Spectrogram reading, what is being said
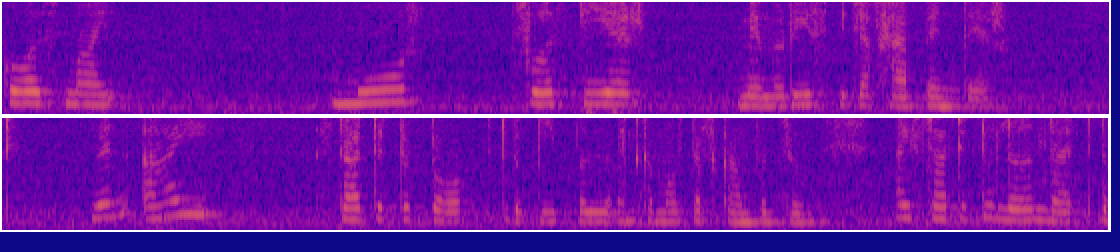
cause my more first year memories which have happened there. When i started to talk to the people and come out of comfort zone. I started to learn that the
